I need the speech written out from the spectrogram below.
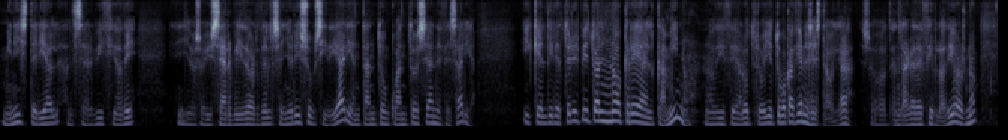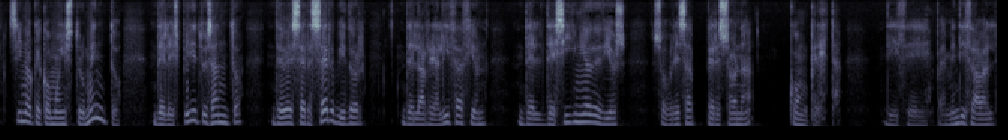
ministerial al servicio de, yo soy servidor del Señor y subsidiaria en tanto en cuanto sea necesaria y que el director espiritual no crea el camino, no dice al otro, oye, tu vocación es esta, oiga, eso tendrá que decirlo Dios, ¿no? Sino que como instrumento del Espíritu Santo debe ser servidor de la realización del designio de Dios sobre esa persona concreta. Dice Mendizábal,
